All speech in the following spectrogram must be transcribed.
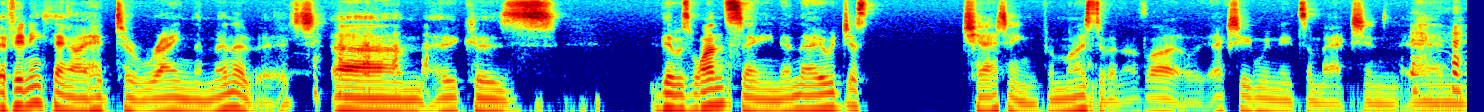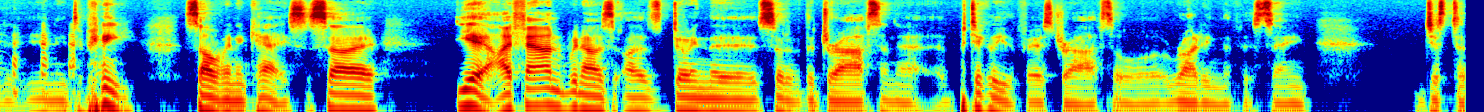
if anything, I had to rein them in a bit um, because there was one scene and they were just chatting for most of it. And I was like, "Oh, actually, we need some action and you need to be solving a case. So, yeah, I found when I was I was doing the sort of the drafts and uh, particularly the first drafts or writing the first scene, just to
